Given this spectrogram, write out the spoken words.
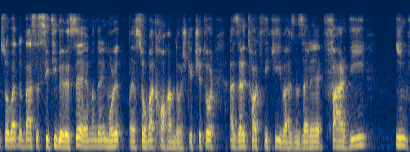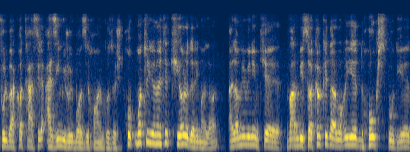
صحبت به بحث سیتی برسه من در این مورد صحبت خواهم داشت که چطور از نظر تاکتیکی و از نظر فردی این فولبک ها تاثیر عظیمی روی بازی خواهند گذاشت. خب ما تو یونایتد کیا رو داریم الان؟ الان می‌بینیم که ون بیساکا که در واقع یه هوکس بود یه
